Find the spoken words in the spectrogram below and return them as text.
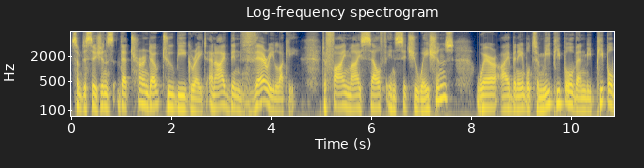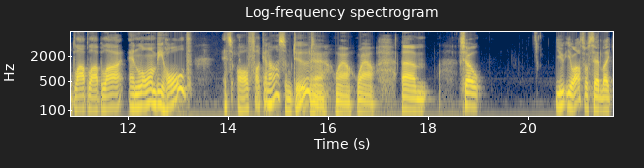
some decisions that turned out to be great. And i've been very lucky to find myself in situations where i've been able to meet people then meet people blah blah blah. And lo and behold it's all fucking awesome, dude. Yeah. Wow. Wow. Um, so you you also said like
